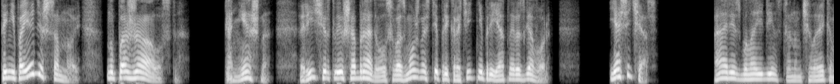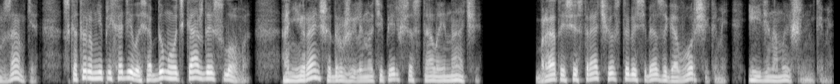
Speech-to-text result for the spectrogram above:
«Ты не поедешь со мной? Ну, пожалуйста!» Конечно, Ричард лишь обрадовался возможности прекратить неприятный разговор. «Я сейчас». Арис была единственным человеком в замке, с которым не приходилось обдумывать каждое слово. Они и раньше дружили, но теперь все стало иначе. Брат и сестра чувствовали себя заговорщиками и единомышленниками.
